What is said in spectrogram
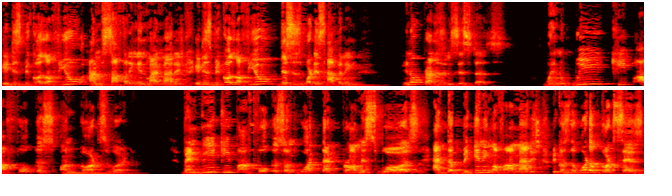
It is because of you i'm suffering in my marriage. It is because of you this is what is happening. You know brothers and sisters when we keep our focus on god's word when we keep our focus on what that promise was at the beginning of our marriage because the word of god says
